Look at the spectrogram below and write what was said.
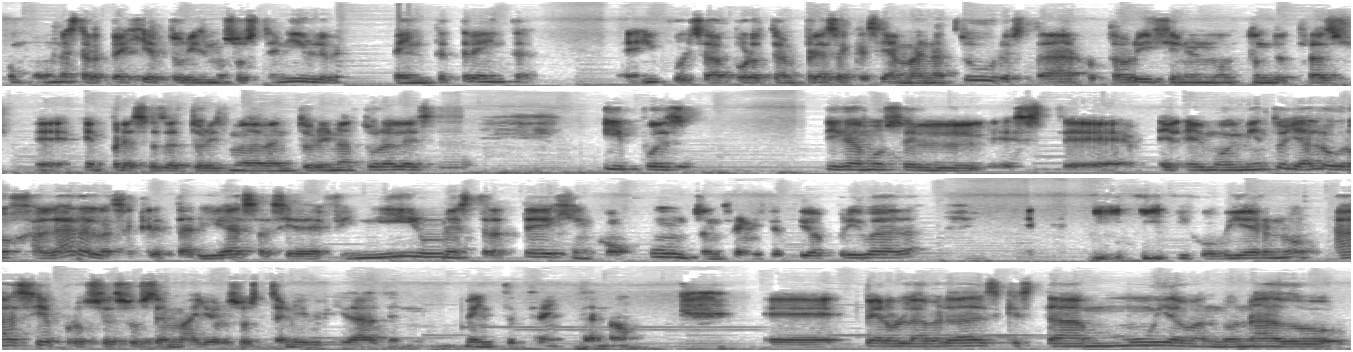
como una estrategia de turismo sostenible 2030 eh, impulsada por otra empresa que se llama Natur, está Ruta Origen y un montón de otras eh, empresas de turismo de aventura y naturaleza. Y pues, digamos, el, este, el, movimiento ya logró jalar a las secretarías hacia definir una estrategia en conjunto entre iniciativa privada y, gobierno hacia procesos de mayor sostenibilidad en 2030, ¿no? Eh, pero la verdad es que está muy abandonado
